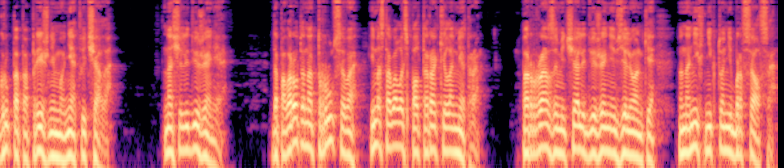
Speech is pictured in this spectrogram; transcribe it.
группа по-прежнему не отвечала. Начали движение. До поворота на Трусово им оставалось полтора километра. Пару раз замечали движение в зеленке, но на них никто не бросался.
